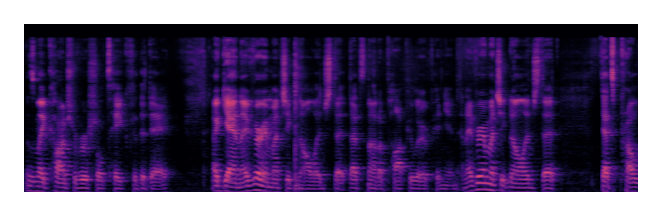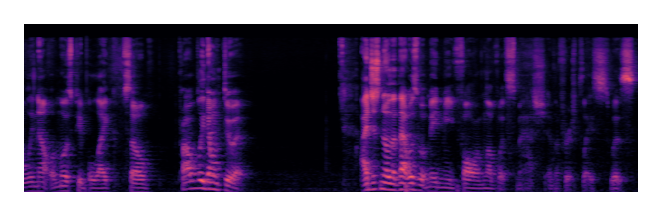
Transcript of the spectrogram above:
that's my controversial take for the day again, I very much acknowledge that that's not a popular opinion, and I very much acknowledge that that's probably not what most people like. So probably don't do it. I just know that that was what made me fall in love with Smash in the first place was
